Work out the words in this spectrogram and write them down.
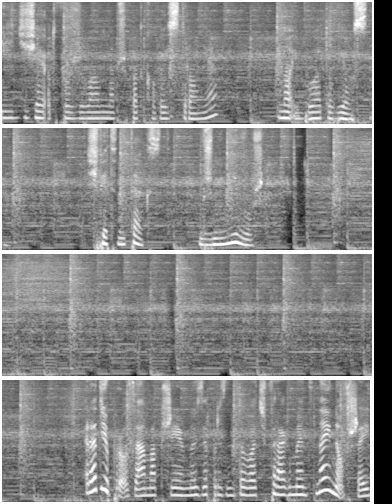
i dzisiaj otworzyłam na przypadkowej stronie. No i była to wiosna. Świetny tekst. Brzmi mi w uszach. Radio Proza ma przyjemność zaprezentować fragment najnowszej,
